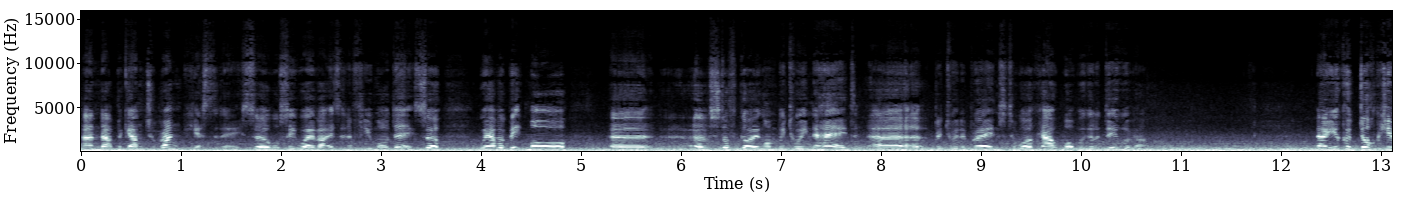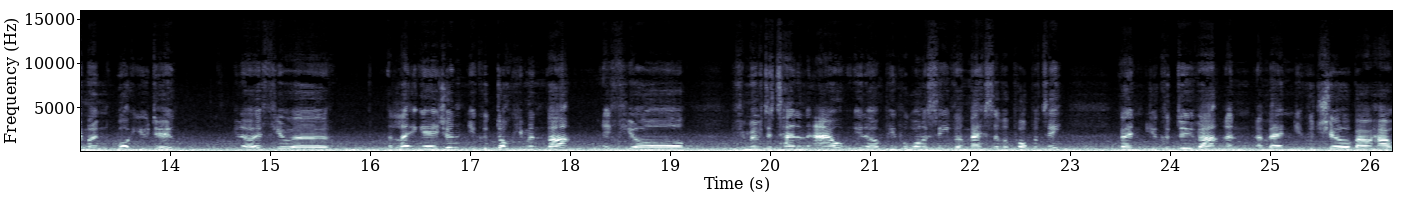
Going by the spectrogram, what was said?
And that began to rank yesterday so we'll see where that is in a few more days. So we have a bit more uh, of stuff going on between the head uh, between the brains to work out what we're going to do with that. Now you could document what you do. You know if you're a, a letting agent you could document that. If you're if you moved a tenant out, you know, people want to see the mess of a property, then you could do that and, and then you could show about how,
